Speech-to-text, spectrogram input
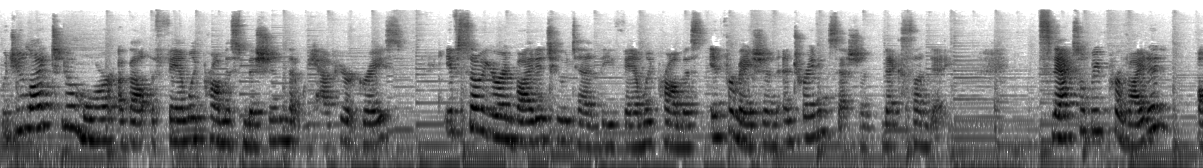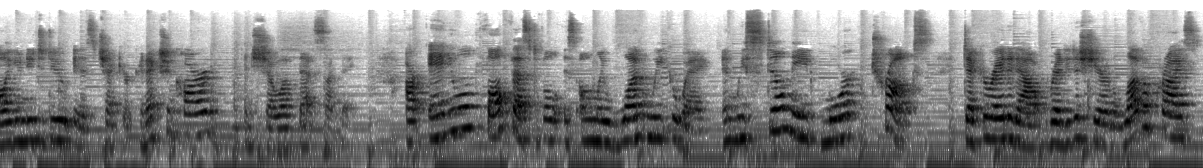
Would you like to know more about the Family Promise mission that we have here at Grace? If so, you're invited to attend the Family Promise information and training session next Sunday. Snacks will be provided. All you need to do is check your connection card and show up that Sunday. Our annual Fall Festival is only one week away, and we still need more trunks decorated out, ready to share the love of Christ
